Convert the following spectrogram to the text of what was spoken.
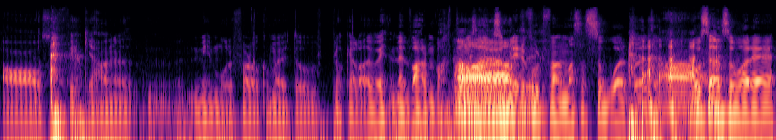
Ja, och så fick jag han, min morfar då komma ut och plocka, jag vet inte, med varmvatten Ja, och så, här, ja, så blev det fortfarande en massa sår på det. Ah. Och sen så var det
